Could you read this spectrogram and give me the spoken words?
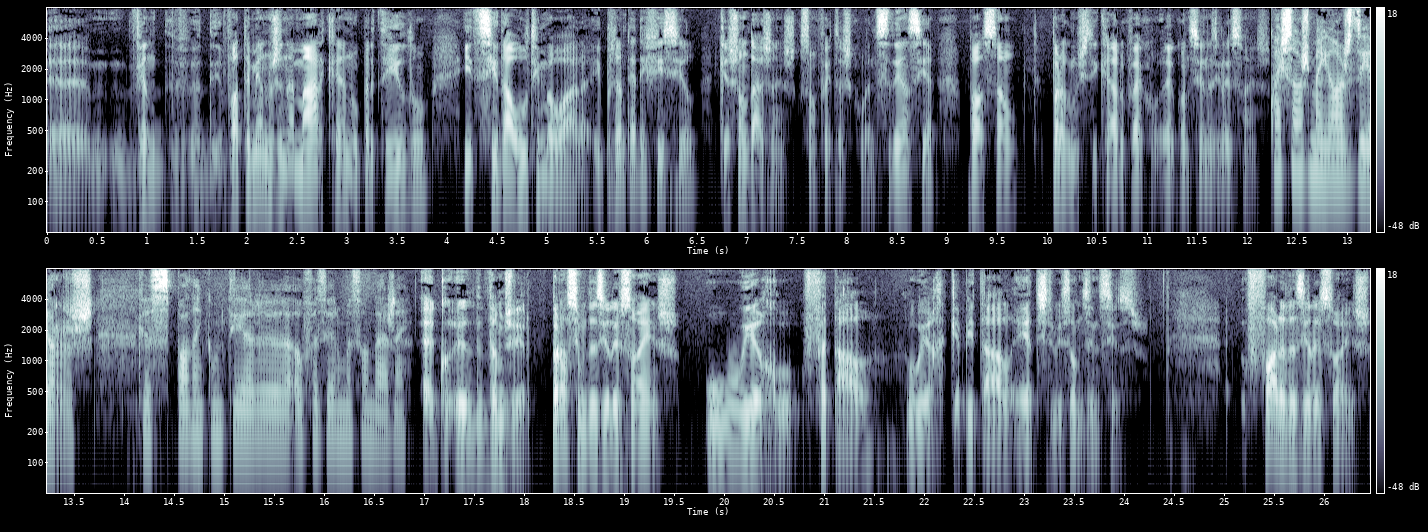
Uh, vende, vota menos na marca, no partido e decide à última hora. E, portanto, é difícil que as sondagens, que são feitas com antecedência, possam prognosticar o que vai acontecer nas eleições. Quais são os maiores erros que se podem cometer eh, ao fazer uma sondagem? Eh, vamos ver. Próximo das eleições, o erro fatal, o erro capital, é a distribuição dos indecisos. Fora das eleições,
